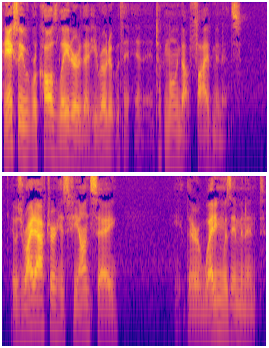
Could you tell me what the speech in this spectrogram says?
And he actually recalls later that he wrote it within, it took him only about five minutes. It was right after his fiancee, their wedding was imminent,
